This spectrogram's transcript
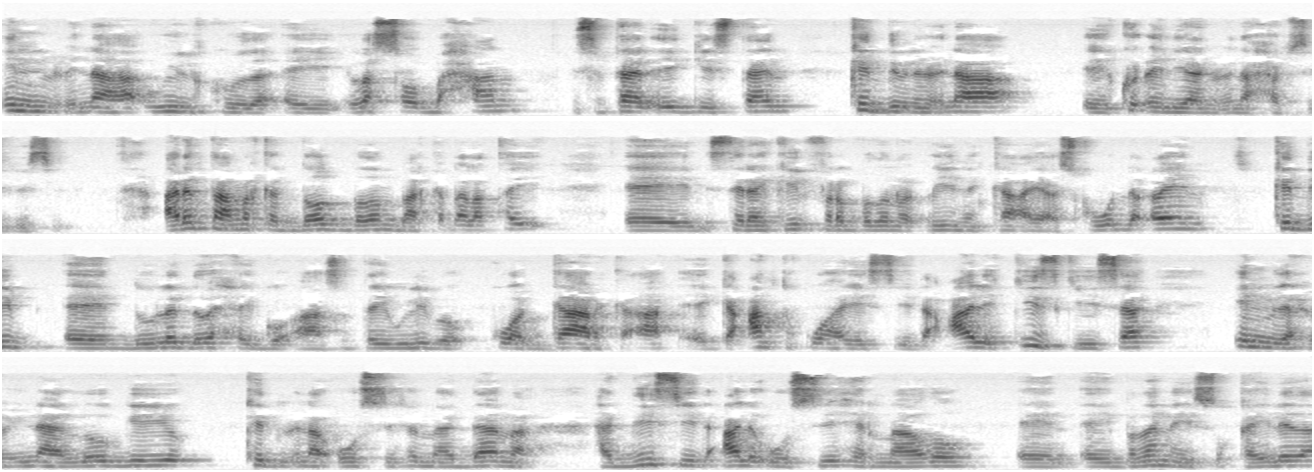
in micnaha wiilkooda ay la soo baxaan isbitaal ay geystaan kadibna micnaha ay ku celiyaan micnaha xabsigiisii. Arrintaa marka dood badan baa ka dhalatay saraakiil fara badan oo ciidanka ayaa iskugu dhaceen. Kadib dowladda waxay go'aansatay weliba kuwa gaarka ah ee gacanta ku haya siida cali kiiskiisa in madaxweynaha loo geeyo kadib micnaha uu siixo maadaama haddii siid cali uu sii xirnaado ay badanayso qaylida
